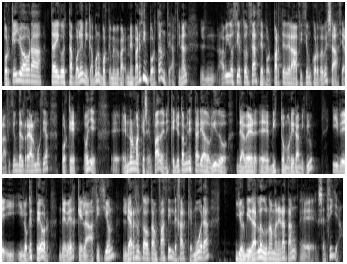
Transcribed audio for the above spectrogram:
¿Por qué yo ahora traigo esta polémica? Bueno, porque me, me parece importante. Al final ha habido cierto enzarce por parte de la afición cordobesa hacia la afición del Real Murcia, porque, oye, eh, es normal que se enfaden. Es que yo también estaría dolido de haber eh, visto morir a mi club y, de, y, lo que es peor, de ver que la afición le ha resultado tan fácil dejar que muera y olvidarlo de una manera tan eh, sencilla.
